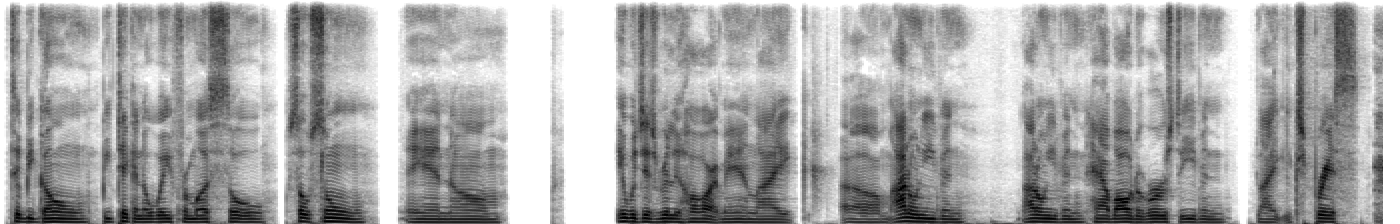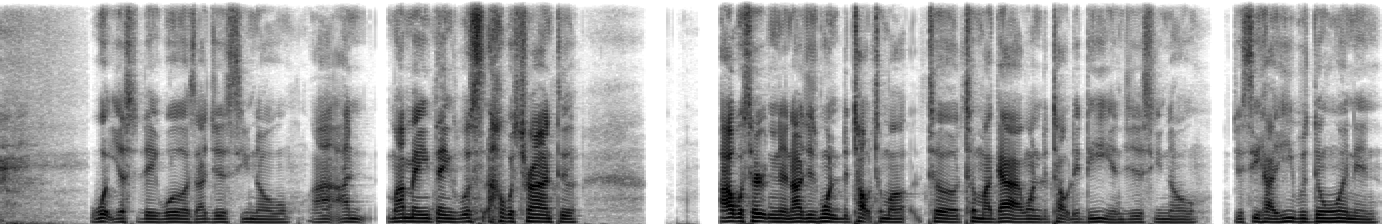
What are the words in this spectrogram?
to be gone, be taken away from us so so soon, and um, it was just really hard, man. Like um, I don't even I don't even have all the words to even like express what yesterday was. I just, you know, I, I my main thing was I was trying to I was hurting and I just wanted to talk to my to to my guy. I wanted to talk to D and just, you know, just see how he was doing and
